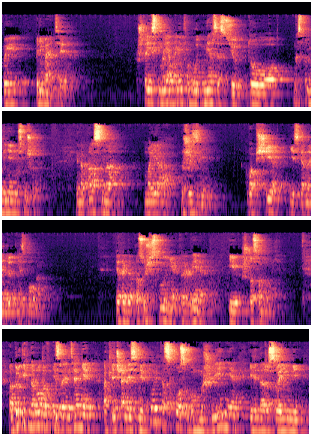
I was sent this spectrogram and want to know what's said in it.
Вы понимаете, что если моя молитва будет мерзостью, то Господь меня не услышит. И напрасно моя жизнь вообще, если она идет не с Богом. Я тогда просуществую некоторое время, и что со мной? От других народов израильтяне отличались не только способом мышления или даже своими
